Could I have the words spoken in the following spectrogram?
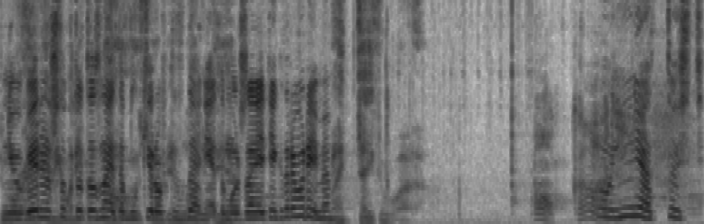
Не уверен, что кто-то знает о блокировке здания. Это может занять некоторое время. О, нет, то есть...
